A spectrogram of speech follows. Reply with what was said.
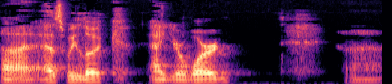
uh, as we look at your word. Uh,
